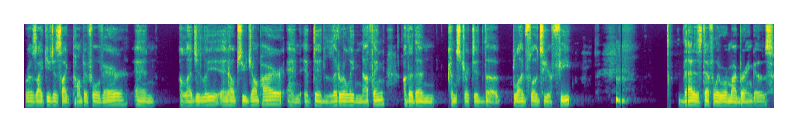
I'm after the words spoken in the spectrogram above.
where it was like you just like pump it full of air and allegedly it helps you jump higher and it did literally nothing other than constricted the blood flow to your feet. that is definitely where my brain goes.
